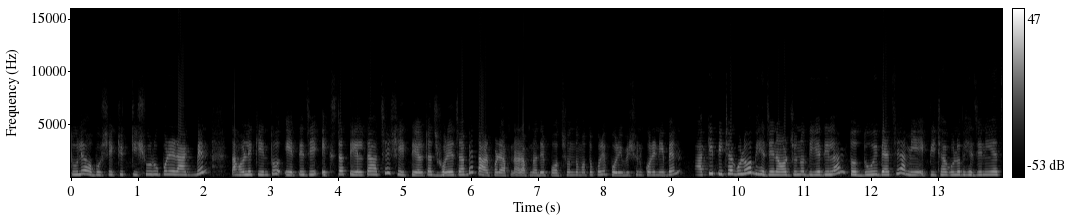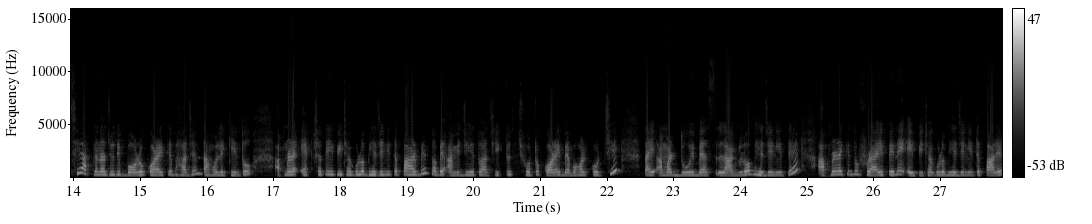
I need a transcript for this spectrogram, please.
তুলে অবশ্যই একটু টিস্যুর উপরে রাখবেন। তাহলে কিন্তু এতে যে এক্সট্রা তেলটা আছে, সেই তেলটা ঝরে যাবে, তারপরে আপনারা আপনাদের পছন্দ মতো করে পরিবেশন করে নেবেন। বাকি পিঠাগুলো ভেজে নেওয়ার জন্য দিয়ে দিলাম। তো দুই ব্যাচে আমি এই পিঠাগুলো ভেজে নিয়েছি। আপনারা যদি বড় কড়াইতে ভাজেন, তাহলে কিন্তু আপনারা একসাথে এই পিঠাগুলো ভেজে নিতে পারবেন। তবে আমি যেহেতু আজকে একটু ছোট কড়াই ব্যবহার করছি, তাই আমার দুই ব্যাচ লাগল ভেজে নিতে। আপনারা কিন্তু ফ্রাই প্যানে এই পিঠাগুলো ভেজে নিতে পারেন,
